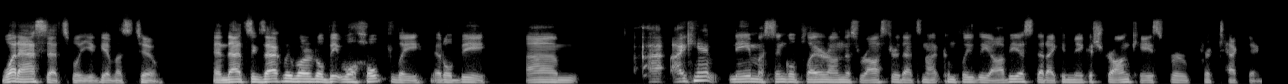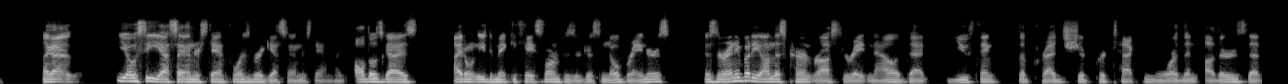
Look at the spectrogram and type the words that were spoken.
What assets will you give us to? And that's exactly what it'll be. Well, hopefully it'll be. Um, I, I can't name a single player on this roster that's not completely obvious that I can make a strong case for protecting. Like I, Josi, yes, I understand. Forsberg, yes, I understand. Like all those guys, I don't need to make a case for them because they're just no brainers. Is there anybody on this current roster right now that you think the Preds should protect more than others that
